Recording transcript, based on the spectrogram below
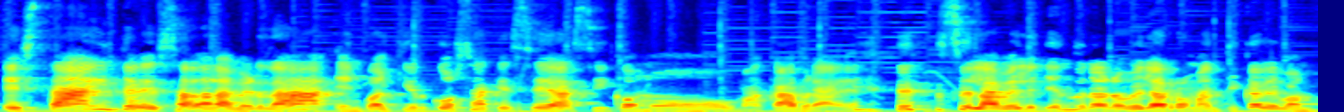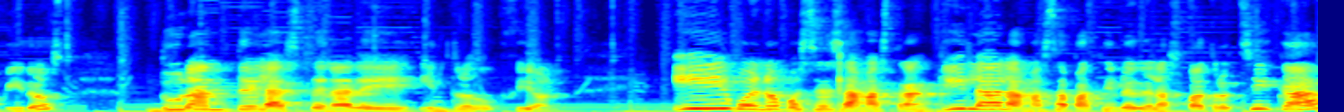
Está interesada, la verdad, en cualquier cosa que sea así como macabra, ¿eh? Se la ve leyendo una novela romántica de vampiros durante la escena de introducción. Y bueno, pues es la más tranquila, la más apacible de las cuatro chicas.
